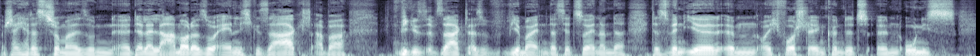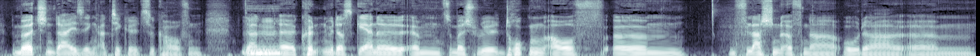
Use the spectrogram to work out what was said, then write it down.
wahrscheinlich hat das schon mal so ein äh, Dalai Lama oder so ähnlich gesagt, aber wie gesagt, also wir meinten das jetzt zueinander, dass wenn ihr ähm, euch vorstellen könntet, einen Onis Merchandising-Artikel zu kaufen, dann äh, könnten wir das gerne ähm, zum Beispiel drucken auf ähm, einen Flaschenöffner oder ähm,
